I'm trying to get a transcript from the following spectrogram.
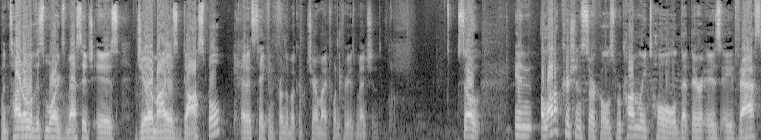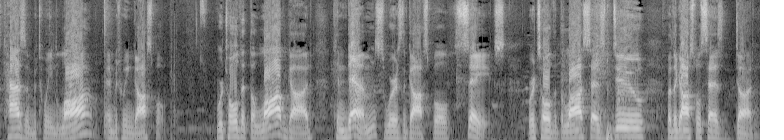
The title of this morning's message is Jeremiah's Gospel, and it's taken from the book of Jeremiah 23, as mentioned. So, in a lot of Christian circles, we're commonly told that there is a vast chasm between law and between gospel. We're told that the law of God condemns, whereas the gospel saves. We're told that the law says do, but the gospel says done.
